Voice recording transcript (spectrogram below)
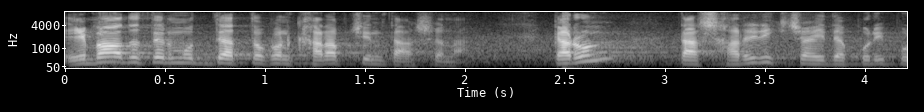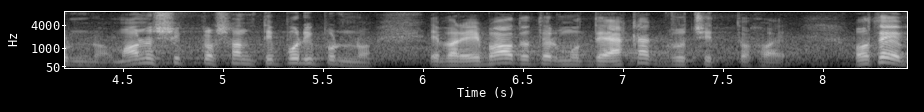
এবাদতের মধ্যে আর তখন খারাপ চিন্তা আসে না। কারণ তার শারীরিক চাহিদা পরিপূর্ণ, মানসিক প্রশান্তি পরিপূর্ণ। এবার এবাদতের মধ্যে একাগ্রচিত্ত হয়। অতএব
